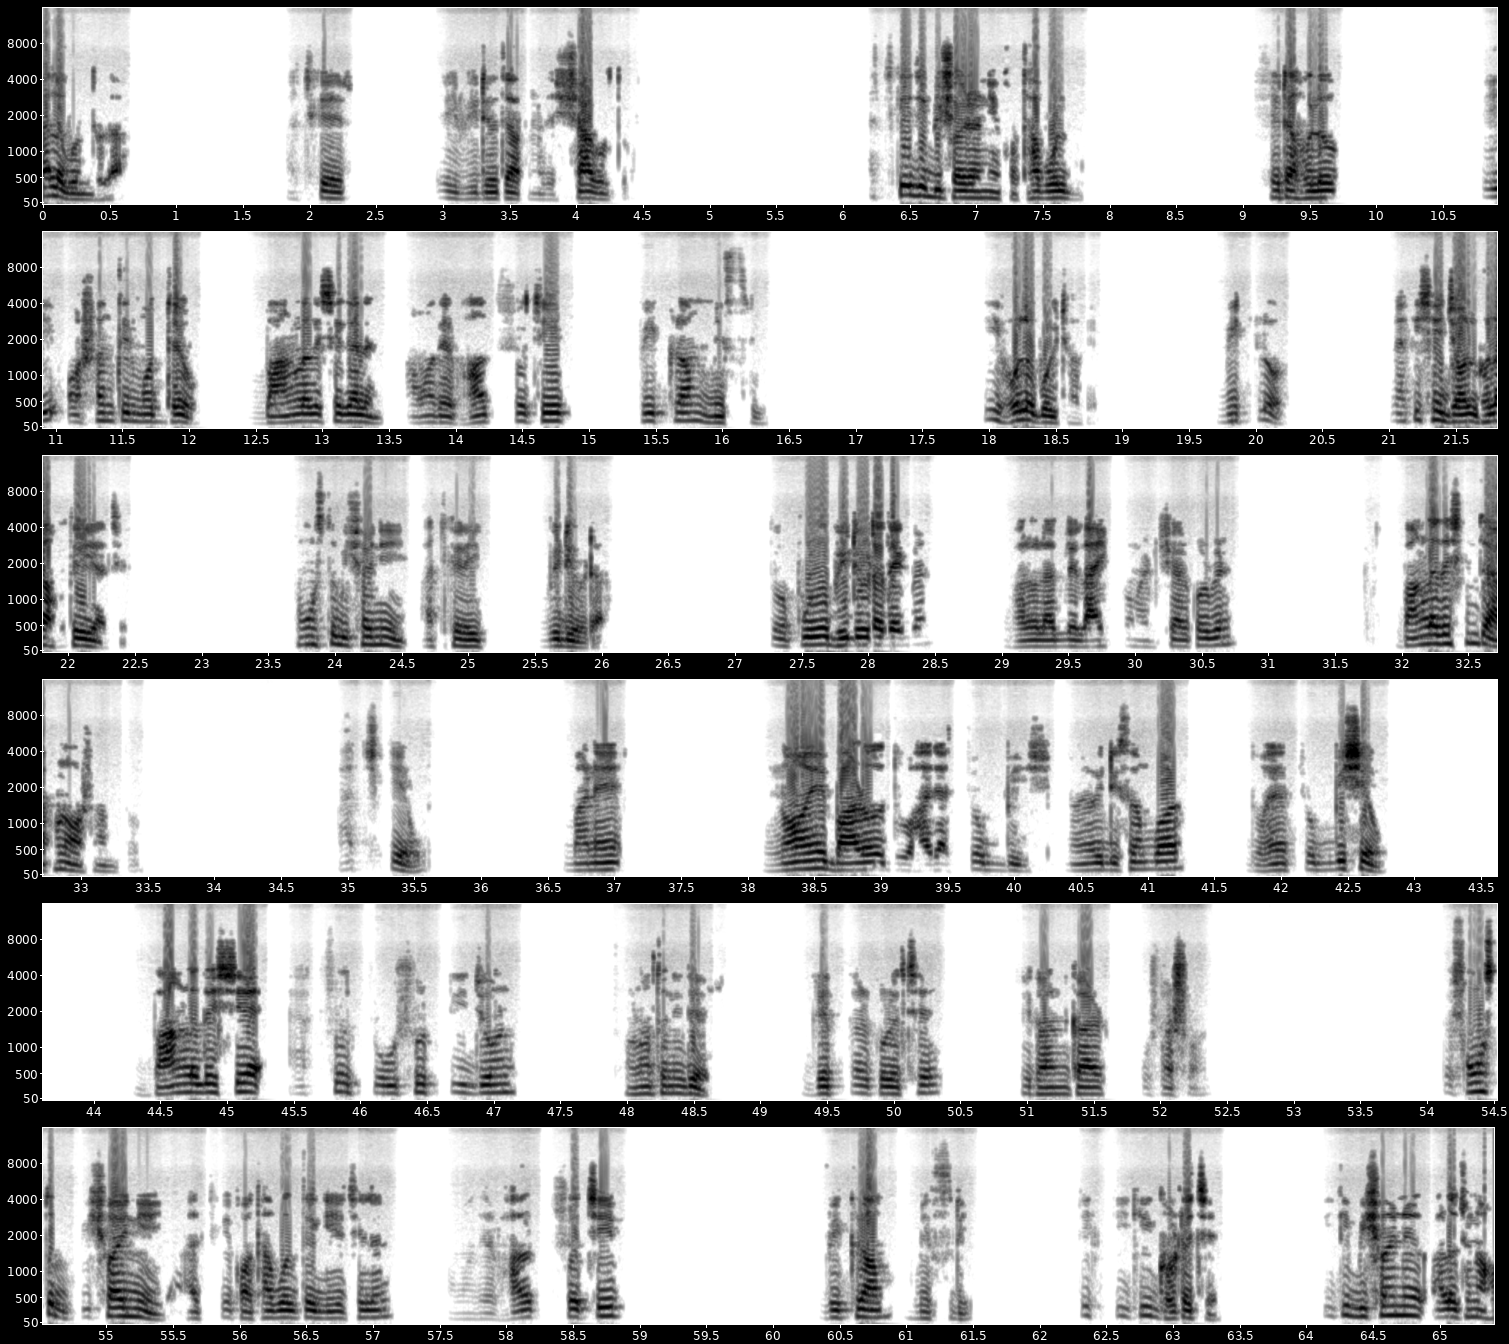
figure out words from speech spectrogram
Hello বন্ধুরা, আজকের এই ভিডিওতে আপনাদের স্বাগত। আজকে যে বিষয়টা নিয়ে কথা বলব, সেটা হলো এই অশান্তির মধ্যেও বাংলাদেশে গেলেন আমাদের ভারত সচিব বিক্রম মিস্ত্রি। কি হলো বৈঠকে? মিটলো? নাকি সেই জল ঘোলা হতেই আছে? সমস্ত বিষয় নিয়ে আজকের এই ভিডিওটা। তো পুরো ভিডিওটা দেখবেন ভালো লাগলে লাইক কমেন্ট শেয়ার করবেন। বাংলাদেশ কিন্তু এখনও অশান্ত। আজকেও মানে নয় বারো দু হাজার চব্বিশ নয়ই ডিসেম্বর দু হাজার চব্বিশেও বাংলাদেশে একশো চৌষট্টি জন সনাতনীদের গ্রেপ্তার করেছে সেখানকার প্রশাসন। সমস্ত বিষয় নিয়েই আজকে কথা বলতে গিয়েছিলেন আমাদের ভারত সচিব বিক্রম মিস্ত্রি ঠিক কী কী ঘটেছে? কী কী বিষয় নিয়ে আলোচনা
